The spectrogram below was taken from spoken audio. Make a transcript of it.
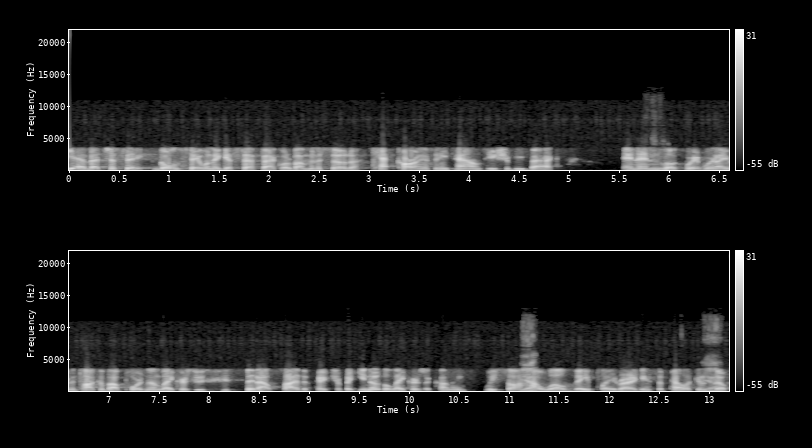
Yeah, that's just it. Golden State when they get Steph back. What about Minnesota? Cat Karl-Anthony Towns, he should be back. And then look, we're, we're not even talking about Portland and Lakers who who sit outside the picture, but you know the Lakers are coming. We saw Yeah. how well they played right against the Pelicans. Yeah. So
